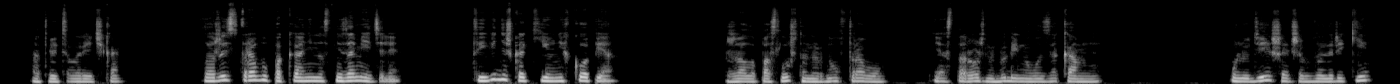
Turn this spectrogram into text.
— ответила речка. «Ложись в траву, пока они нас не заметили. Ты видишь, какие у них копья?» Жало послушно нырнул в траву и осторожно выглянул из-за камня. У людей, шедших вдоль реки,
